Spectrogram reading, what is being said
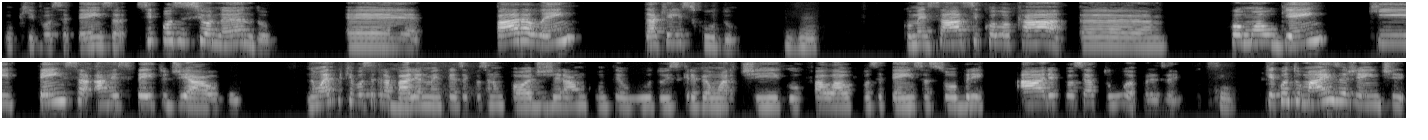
o que você pensa, se posicionando é, para além daquele escudo. Uhum. Começar a se colocar uh, como alguém que pensa a respeito de algo. Não é porque você trabalha numa empresa que você não pode gerar um conteúdo, escrever um artigo, falar o que você pensa sobre a área que você atua, por exemplo. Sim. Porque quanto mais a gente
